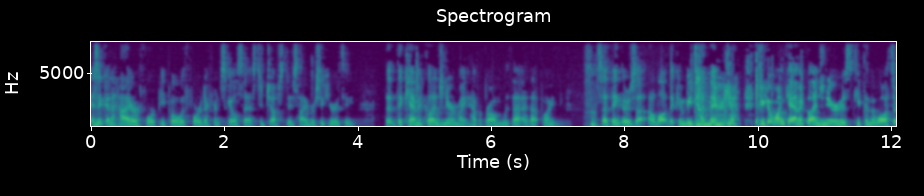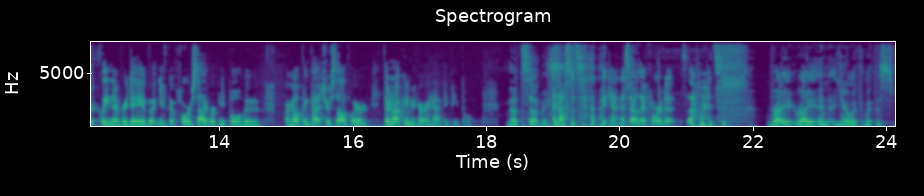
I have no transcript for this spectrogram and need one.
isn't going to hire four people with four different skill sets to just do cybersecurity. The, the chemical engineer might have a problem with that at that point. So I think there's a, a, lot that can be done there. Yeah. If you've got one chemical engineer who's keeping the water clean every day, but you've got four cyber people who are helping patch your software, they're not going to be very happy people. That's so, that and also they can't necessarily afford it. So it's Right, right. And you know, with with this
